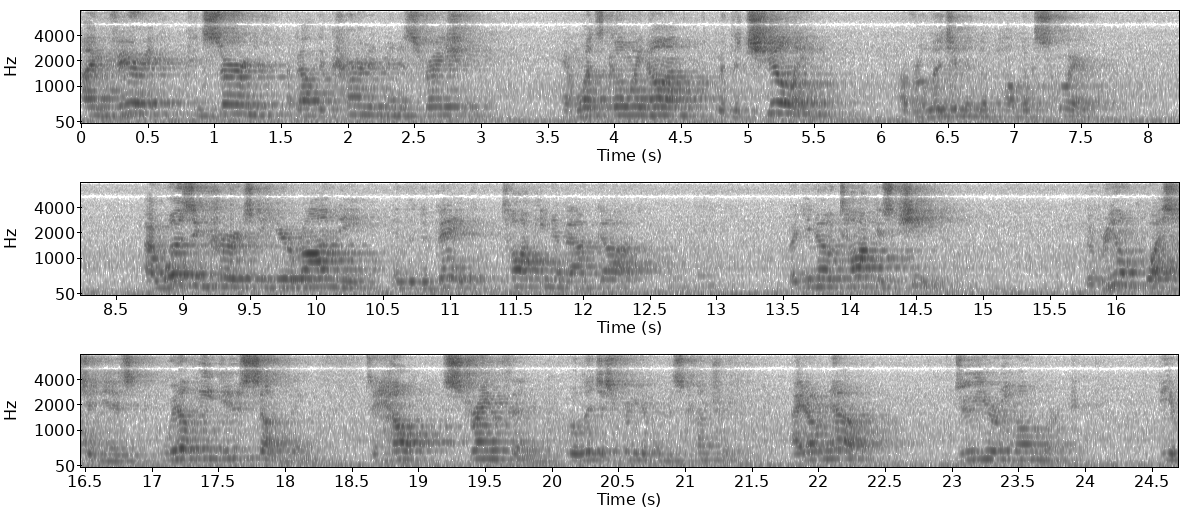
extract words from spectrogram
I'm very concerned about the current administration and what's going on with the chilling of religion in the public square. I was encouraged to hear Romney in the debate talking about God. But you know, talk is cheap. The real question is will he do something to help strengthen religious freedom in this country? I don't know. Do your homework, be a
